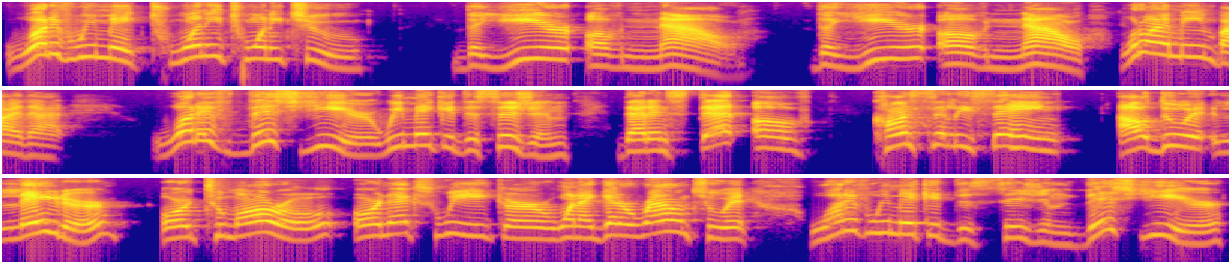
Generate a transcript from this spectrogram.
What if we make 2022 the year of now. The year of now. What do I mean by that? What if this year we make a decision that instead of constantly saying, I'll do it later or tomorrow or next week or when I get around to it, what if we make a decision this year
